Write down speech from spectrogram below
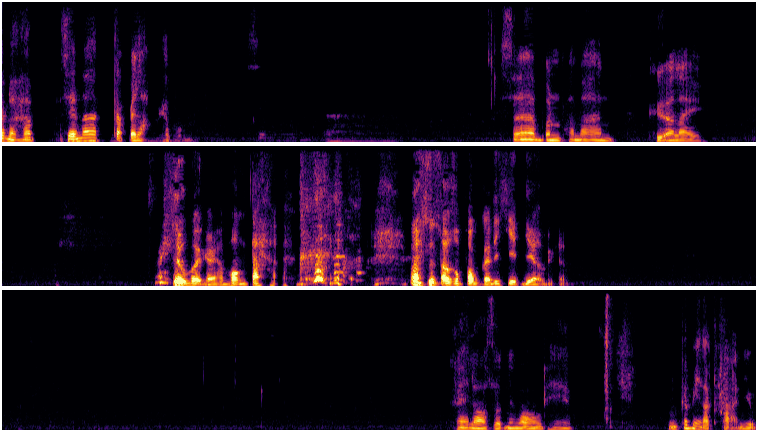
ฟเหรอครับเซฟน่ากลับไปหลับครับผมเสื้อบนผ้าม่านคืออะไร ไม่รู้เหมือนกันครับมองตา มันสกปรกก็ที่คิดเยอะเหมือนกันใครรอสดในมองเทพ มันก็มีหลักฐานอยู่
